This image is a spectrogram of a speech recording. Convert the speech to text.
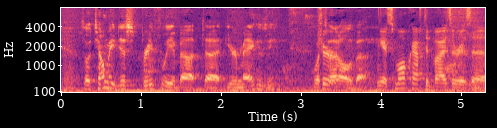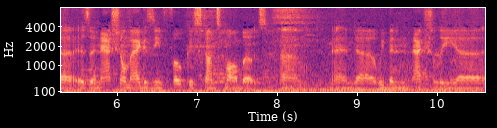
Yeah. So, tell me just briefly about uh, your magazine. What's Sure. that all about? Yeah, Small Craft Advisor is a is a national magazine focused on small boats, um, and uh, we've been actually uh,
